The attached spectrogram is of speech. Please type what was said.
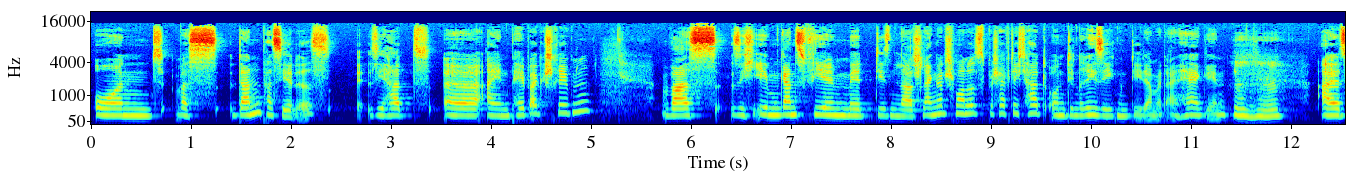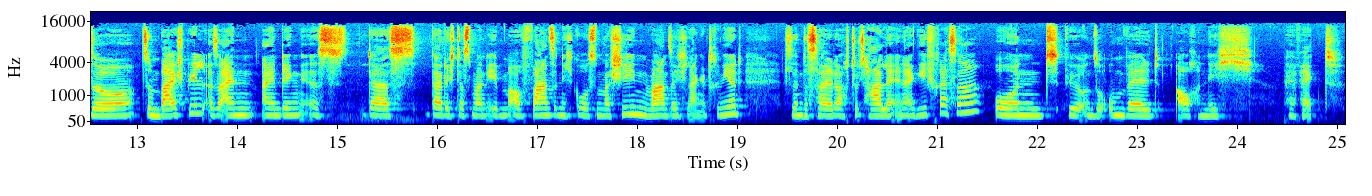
Und was dann passiert ist, sie hat äh, ein Paper geschrieben, was sich eben ganz viel mit diesen Large Language Models beschäftigt hat und den Risiken, die damit einhergehen. Mhm. Also zum Beispiel, also ein, ein Ding ist, dass dadurch, dass man eben auf wahnsinnig großen Maschinen wahnsinnig lange trainiert, sind das halt auch totale Energiefresser und für unsere Umwelt auch nicht perfekt,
